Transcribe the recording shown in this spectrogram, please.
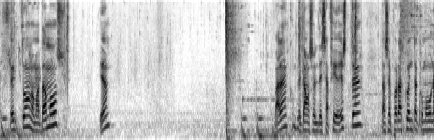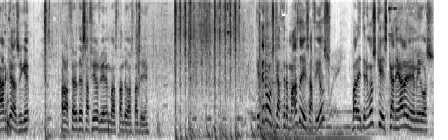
Perfecto, lo matamos. Bien. Vale, completamos el desafío este. Las esporas cuentan como un arque Así que para hacer desafíos vienen bastante, bastante bien ¿Qué tenemos que hacer más de desafíos? Vale, tenemos que escanear enemigos.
